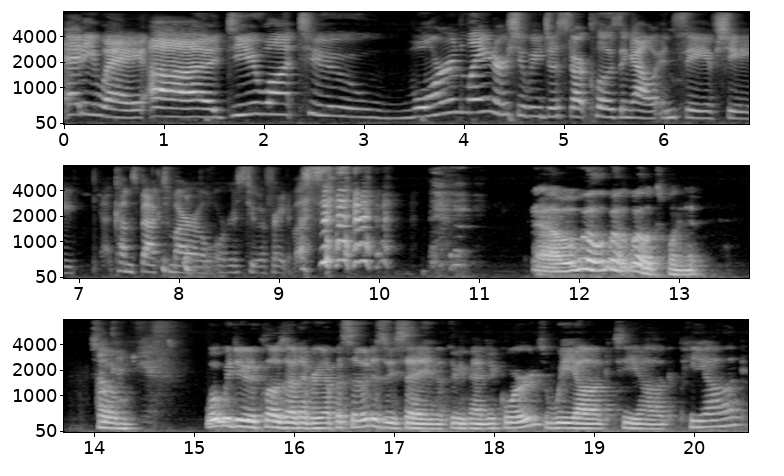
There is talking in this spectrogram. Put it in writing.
Anyway, uh, do you want to warn Lane, or should we just start closing out and see if she comes back tomorrow or is too afraid of us? Uh, we'll, we'll, we'll explain it. So, Okay. what we do to close out every episode is we say the three magic words Weog, Tiog, Piog.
